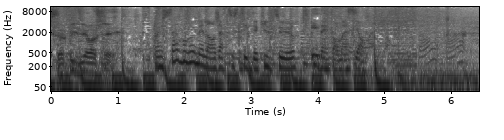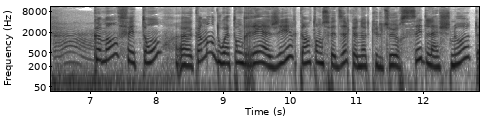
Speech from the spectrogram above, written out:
Sophie Durocher. Un savoureux mélange artistique de culture et d'information. Comment fait-on, euh, comment doit-on réagir quand on se fait dire que notre culture c'est de la chenoute,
